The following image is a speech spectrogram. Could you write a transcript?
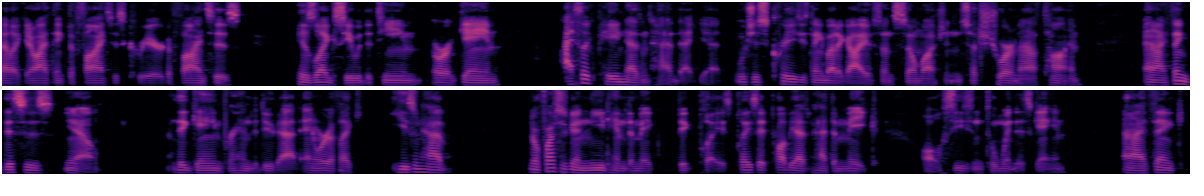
that, like, you know, I think defines his career, defines his his legacy with the team or a game. I feel like Peyton hasn't had that yet, which is crazy thing about a guy who's done so much in such a short amount of time. And I think this is, you know, the game for him to do that. And we're like, he's gonna have Northwestern's gonna need him to make big plays, plays that probably hasn't had to make all season to win this game. And I think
